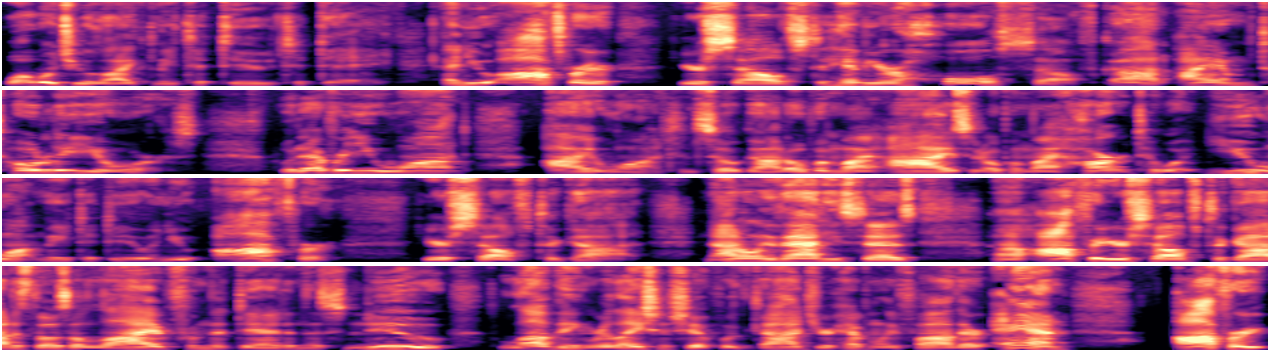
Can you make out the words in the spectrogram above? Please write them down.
What would you like me to do today? And you offer yourselves to Him, your whole self. God, I am totally yours. Whatever you want, I want. And so, God, open my eyes and open my heart to what you want me to do. And you offer yourself to God. Not only that, he says, uh, offer yourselves to God as those alive from the dead in this new, loving relationship with God, your Heavenly Father, and offer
